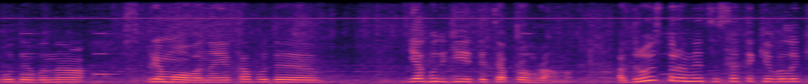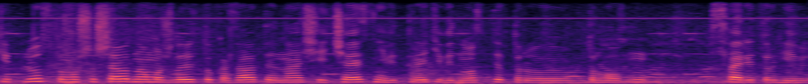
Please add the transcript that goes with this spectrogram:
буде вона спрямована, яка буде, як буде діяти ця програма. А з другої сторони, це все-таки великий плюс, тому що ще одна можливість доказати наші чесні, відкриті відносини в торгов... в сфері торгівлі.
